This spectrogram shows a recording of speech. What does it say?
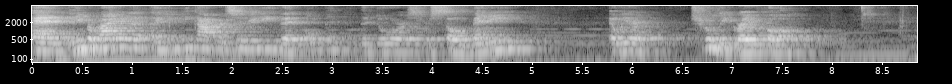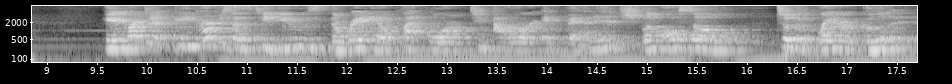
And he provided a, a unique opportunity that opened the doors for so many. And we are truly grateful. He encourages, he encourages us to use the radio platform to our advantage, but also to the greater good.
